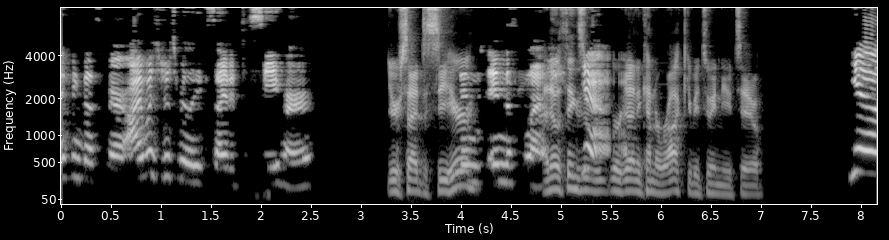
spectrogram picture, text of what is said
I think that's fair. I was just really excited to see her You're excited to see her? in, in the flesh. I know things yeah. were, were getting kind of rocky between you two. Yeah,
